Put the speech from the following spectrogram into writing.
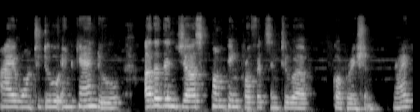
I want to do and can do other than just pumping profits into a corporation, right?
